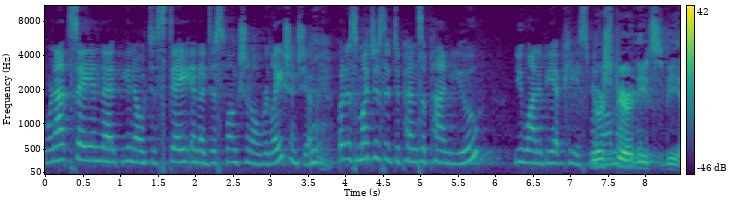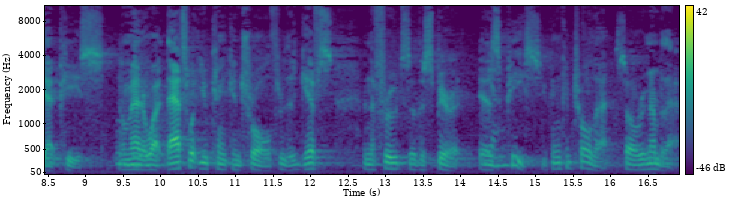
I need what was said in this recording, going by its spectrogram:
we're not saying that, you know, to stay in a dysfunctional relationship, but as much as it depends upon you, you want to be at peace with Your spirit men. needs to be at peace, no Mm-hmm. matter what. That's what you can control through the gifts and the fruits of the Spirit is Yeah. peace. You can control that. So remember that.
